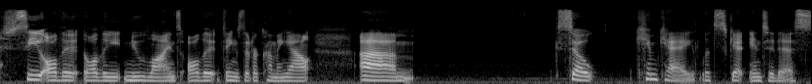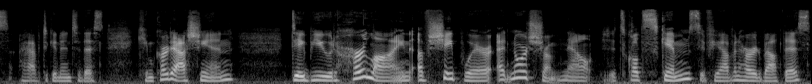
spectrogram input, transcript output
see all the all the new lines, all the things that are coming out. Um, so Kim K, let's get into this. I have to get into this. Kim Kardashian debuted her line of shapewear at Nordstrom. Now, it's called Skims, if you haven't heard about this,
